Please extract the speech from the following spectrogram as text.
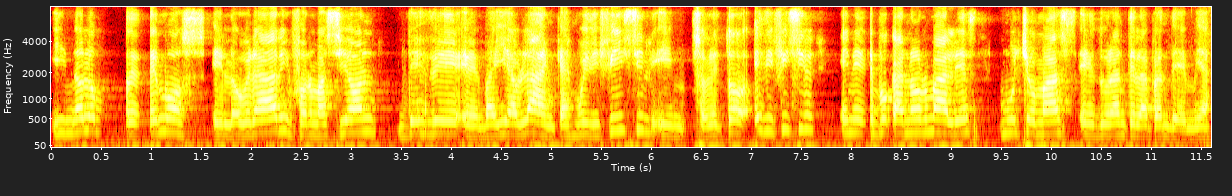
y no lo podemos eh, lograr información desde eh, Bahía Blanca. Es muy difícil y sobre todo es difícil en épocas normales, mucho más eh, durante la pandemia.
